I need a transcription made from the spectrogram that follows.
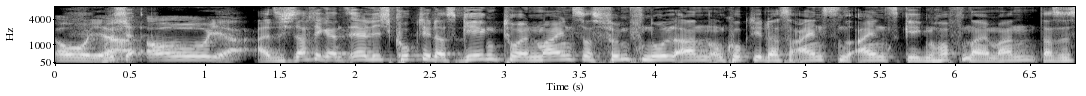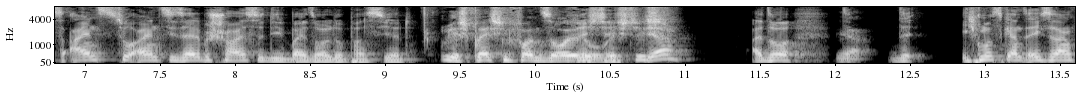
oh ja, ich- oh ja. also ich sag dir ganz ehrlich, guck dir das Gegentor in Mainz, das 5-0 an und guck dir das 1-1 gegen Hoffenheim an. Das ist 1 zu 1 dieselbe Scheiße, die bei Soldo passiert. Wir sprechen von Soldo, richtig? Ja. Also, Ja. Ich muss ganz ehrlich sagen,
